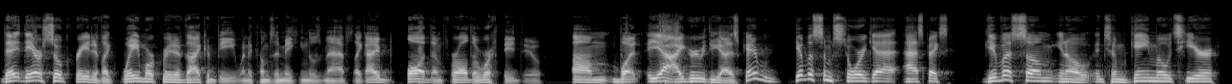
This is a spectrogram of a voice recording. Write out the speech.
they, they are so creative, like way more creative than I could be when it comes to making those maps. Like I applaud them for all the work they do. Um, but yeah, I agree with you guys. Give, give us some story aspects. Give us some, you know, and some game modes here.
